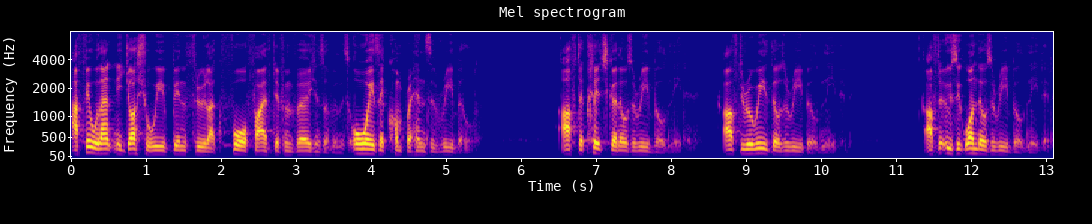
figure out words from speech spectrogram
I feel with Anthony Joshua, we've been through like four or five different versions of him. It's always a comprehensive rebuild. After Klitschko, there was a rebuild needed. After Ruiz, there was a rebuild needed. After Usyk 1, there was a rebuild needed.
